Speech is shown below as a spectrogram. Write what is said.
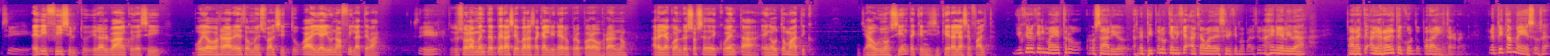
Sí. Es difícil tú ir al banco y decir, voy a ahorrar esto mensual. Si tú vas y hay una fila, te va. Sí. Tú solamente esperas siempre para sacar el dinero, pero para ahorrar no. Ahora ya cuando eso se dé cuenta en automático, ya uno siente que ni siquiera le hace falta. Yo quiero que el maestro Rosario repita lo que él acaba de decir, que me parece una genialidad, para agarrar este corto para Instagram. Repítame eso. O sea,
